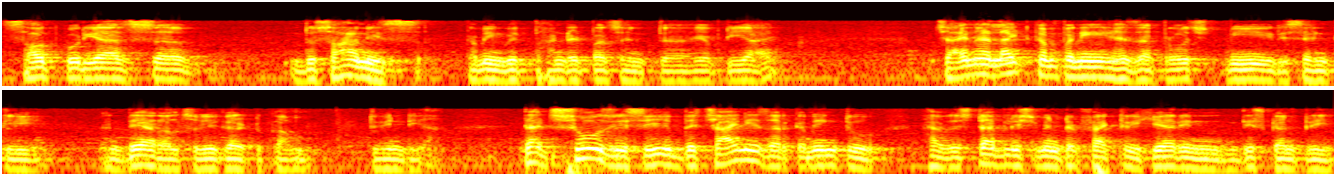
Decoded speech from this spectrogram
South Korea's uh, Doosan is coming with 100% uh, FDI. China Light Company has approached me recently, and they are also eager to come to India. That shows, you see, if the Chinese are coming to have establishment of factory here in this country,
